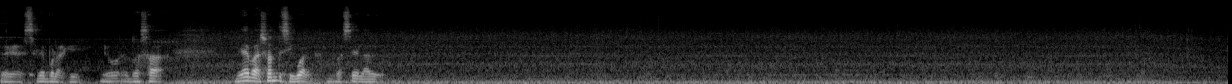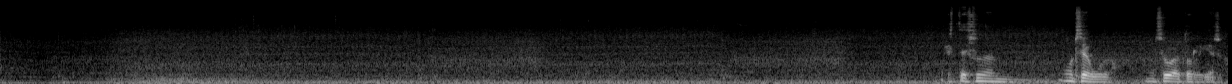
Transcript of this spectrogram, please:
Eh, se ve por aquí. Yo pasa, ya pasó antes igual, pasé largo. Este es un, un seguro, un seguro a todo riesgo.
